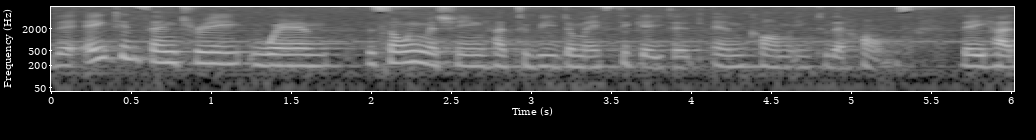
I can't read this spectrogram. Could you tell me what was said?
the 18th century when the sewing machine had to be domesticated and come into the homes. They had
